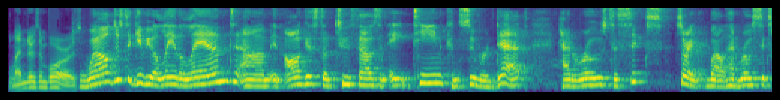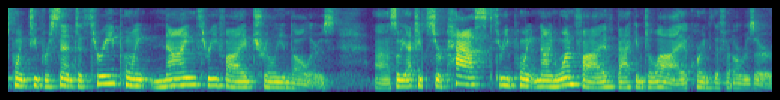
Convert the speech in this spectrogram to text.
Lenders and borrowers. Well, just to give you a lay of the land, um, in August of 2018, consumer debt had rose to six. Sorry, well, had rose 6.2 percent to 3.935 trillion dollars. Uh, so we actually surpassed 3.915 back in July, according to the Federal Reserve.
